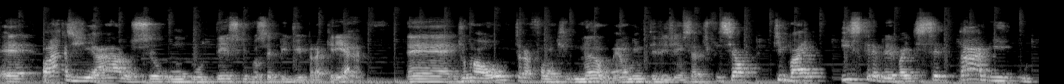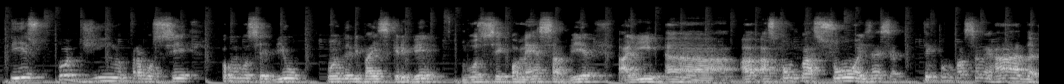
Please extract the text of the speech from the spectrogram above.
é, plagiar o seu o, o texto que você pedir para criar, é, de uma outra fonte. Não, é uma inteligência artificial que vai escrever, vai dissertar ali o texto todinho para você. Como você viu, quando ele vai escrever, você começa a ver ali ah, as pontuações, né? se tem pontuação errada,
